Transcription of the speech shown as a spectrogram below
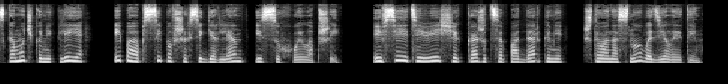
с комочками клея и пообсыпавшихся гирлянд из сухой лапши. И все эти вещи кажутся подарками, что она снова делает им.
